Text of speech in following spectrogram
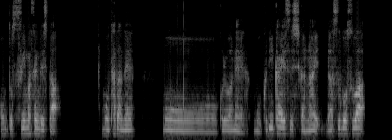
ほんとすいませんでした。もうただね、もう、これはね、もう繰り返すしかない。ラスボスは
